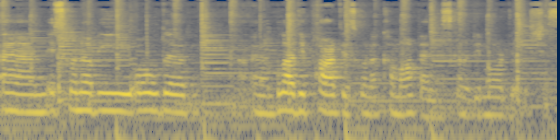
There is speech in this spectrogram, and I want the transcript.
And it's gonna be all the uh, bloody part is gonna come up and it's gonna be more delicious.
